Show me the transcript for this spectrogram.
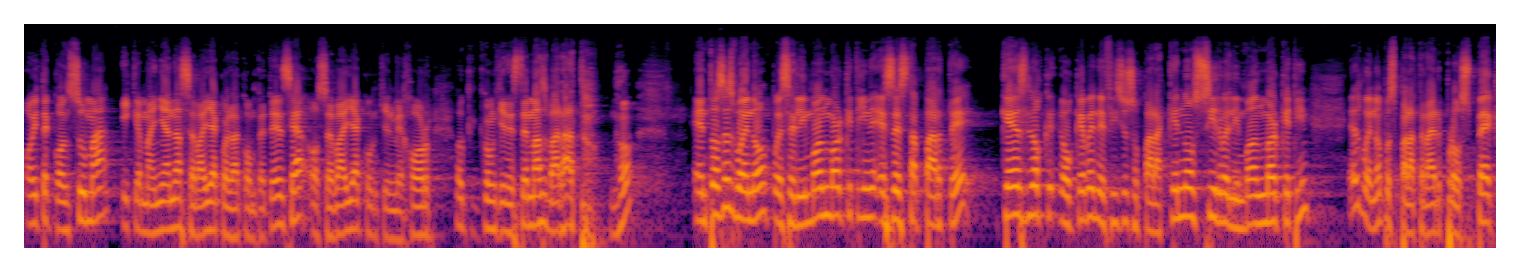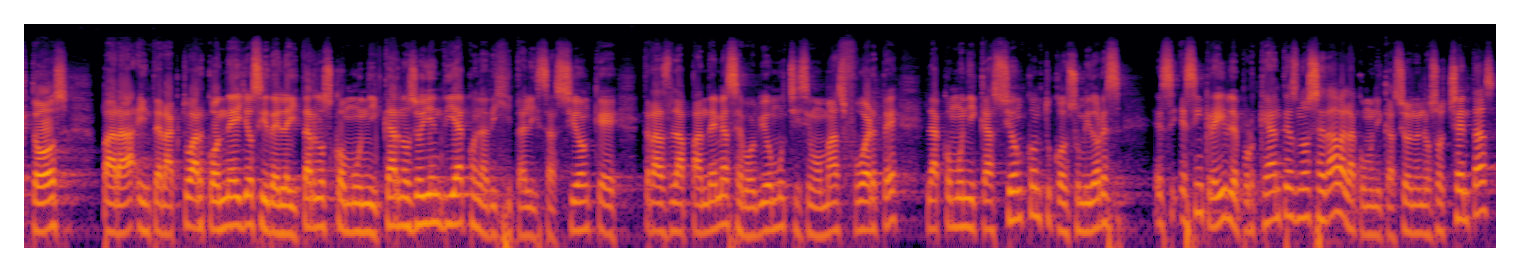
hoy te consuma y que mañana se vaya con la competencia o se vaya con quien mejor, o con quien esté más barato, ¿no? Entonces, bueno, pues el inbound marketing es esta parte. ¿Qué es lo que, o qué beneficios o para qué nos sirve el inbound marketing? Es bueno, pues para atraer prospectos, para interactuar con ellos y deleitarlos, comunicarnos. Y hoy en día con la digitalización que tras la pandemia se volvió muchísimo más fuerte, la comunicación con tu consumidor es es, increíble porque antes no se daba la comunicación. En los 80s,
